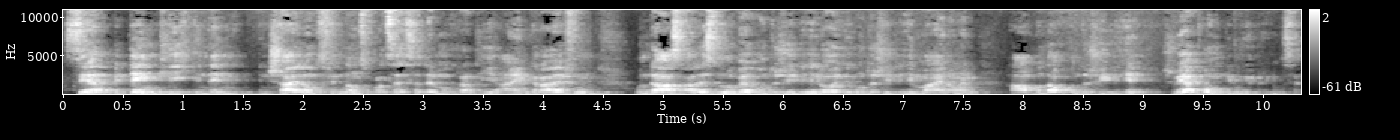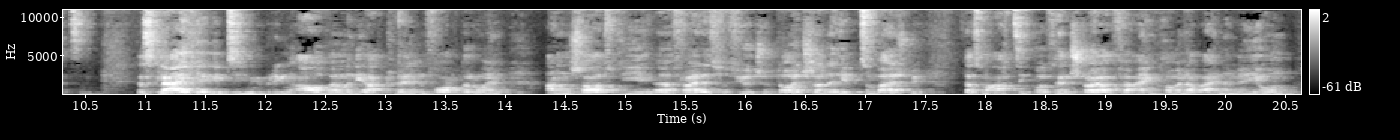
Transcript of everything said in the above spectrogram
sehr bedenklich in den Entscheidungsfindungsprozess der Demokratie eingreifen und das alles nur, weil unterschiedliche Leute unterschiedliche Meinungen haben und auch unterschiedliche Schwerpunkte im Übrigen setzen. Das Gleiche ergibt sich im Übrigen auch, wenn man die aktuellen Forderungen anschaut, die äh, Fridays for Future Deutschland erhebt, zum Beispiel, dass man 80% Steuer für Einkommen ab einer Million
